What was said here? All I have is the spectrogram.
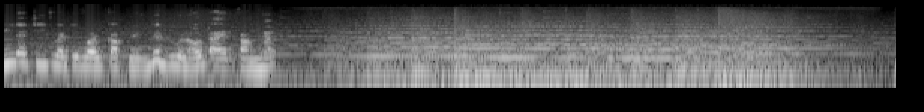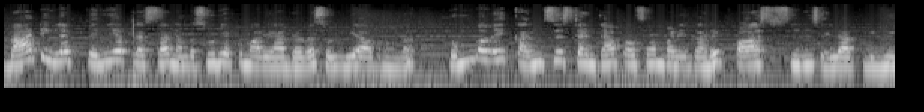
இந்த டி ட்வெண்ட்டி வேர்ல்ட் கப்ல இருந்து ரூல் அவுட் ஆயிருக்காங்க. பேட்டிங்ல பெரிய பிளஸ்ஸா நம்ம சூரியகுமார் யாதவ சொல்லி ஆகணுங்க. ரொம்பவே கன்சிஸ்டண்டா பெர்ஃபார்ம் பண்ணிருக்காரு பாஸ்ட் சீரீஸ் எல்லாத்துலயுமே.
